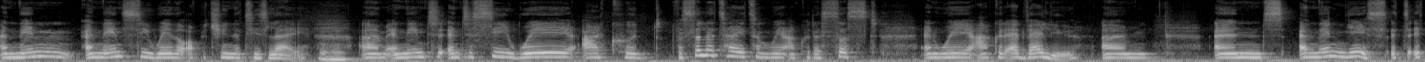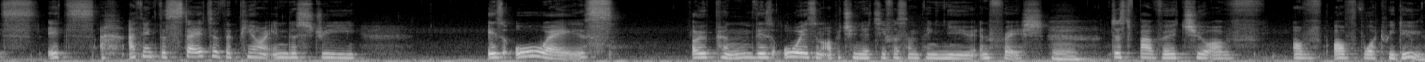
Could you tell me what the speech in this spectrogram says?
and then and then see where the opportunities lay, Mhm. um, and then to and to see where I could facilitate and where I could assist, and where I could add value. Um, and and then yes, it's it's it's. I think the state of the PR industry is always open. There's always an opportunity for something new and fresh, Mm. just by virtue of of of what we do.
